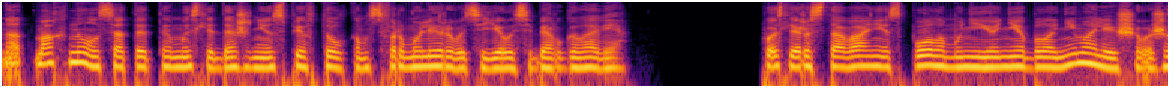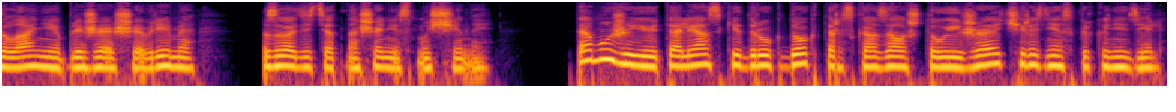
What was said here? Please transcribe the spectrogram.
Но отмахнулась от этой мысли, даже не успев толком сформулировать ее у себя в голове. После расставания с Полом у нее не было ни малейшего желания в ближайшее время заводить отношения с мужчиной. Тому же ее итальянский друг-доктор сказал, что уезжает через несколько недель,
